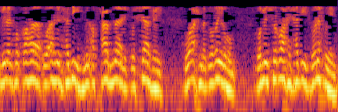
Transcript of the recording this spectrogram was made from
من الفقهاء وأهل الحديث من أصحاب مالك والشافعي وأحمد وغيرهم ومن شراح الحديث ونحوهم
